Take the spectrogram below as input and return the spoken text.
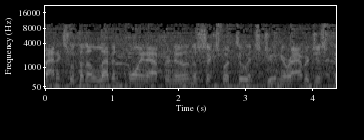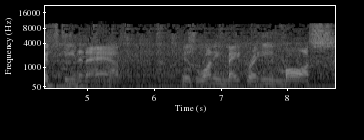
Maddox with an 11 point afternoon. The six foot two inch junior average is 15 and a half. His running mate Ra'Heim Moss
